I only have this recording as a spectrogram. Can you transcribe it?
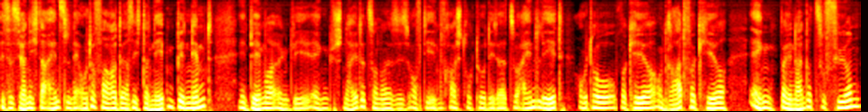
ist es ja nicht der einzelne Autofahrer, der sich daneben benimmt, indem er irgendwie eng schneidet, sondern es ist oft die Infrastruktur, die dazu einlädt, Autoverkehr und Radverkehr eng beieinander zu führen,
